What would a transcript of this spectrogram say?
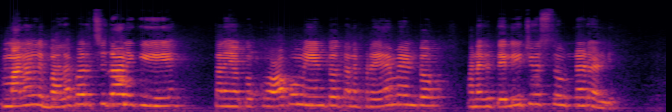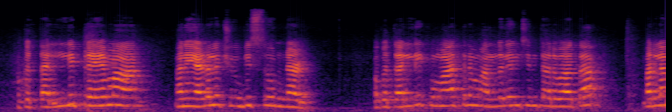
మనల్ని బలపరచడానికి తన యొక్క కోపం ఏంటో తన ప్రేమ ఏంటో మనకు తెలియచేస్తూ ఉన్నాడండి. ఒక తల్లి ప్రేమ మన ఎడలు చూపిస్తూ ఉన్నాడు. ఒక తల్లి కుమార్తెను మందలించిన తర్వాత మరలా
